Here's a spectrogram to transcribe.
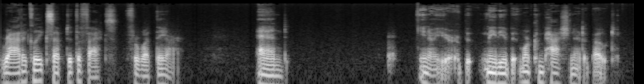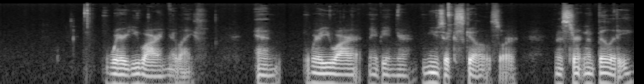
radically accepted the facts for what they are, and you know, you're a bit, maybe a bit more compassionate about where you are in your life and where you are maybe in your music skills or in a certain ability,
